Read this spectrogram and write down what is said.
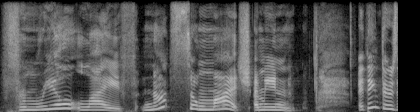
From real life, not so much. I mean, I think there's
